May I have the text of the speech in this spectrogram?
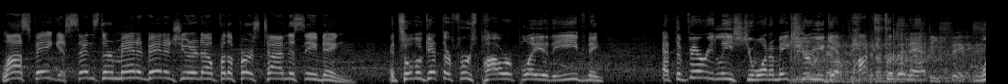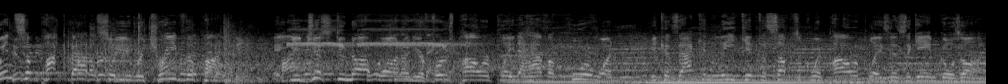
Las Vegas sends their man advantage unit out for the first time this evening. And so they'll get their first power play of the evening. At the very least, you want to make sure you get pucks to the net, win some puck battles so you retrieve the puck. You just do not want on your first power play to have a poor one because that can leak into subsequent power plays as the game goes on.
